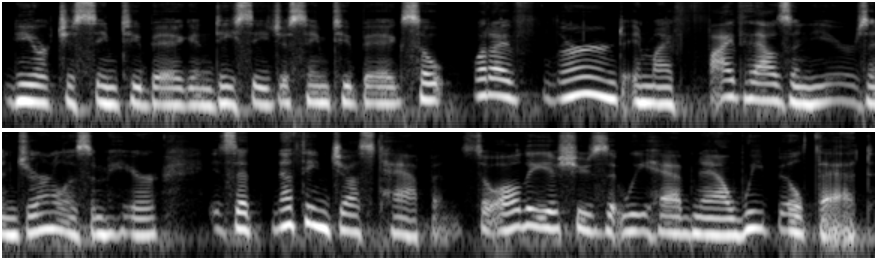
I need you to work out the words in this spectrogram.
New York just seemed too big, and DC just seemed too big. So, what I've learned in my 5,000 years in journalism here is that nothing just happens. So, all the issues that we have now, we built that.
